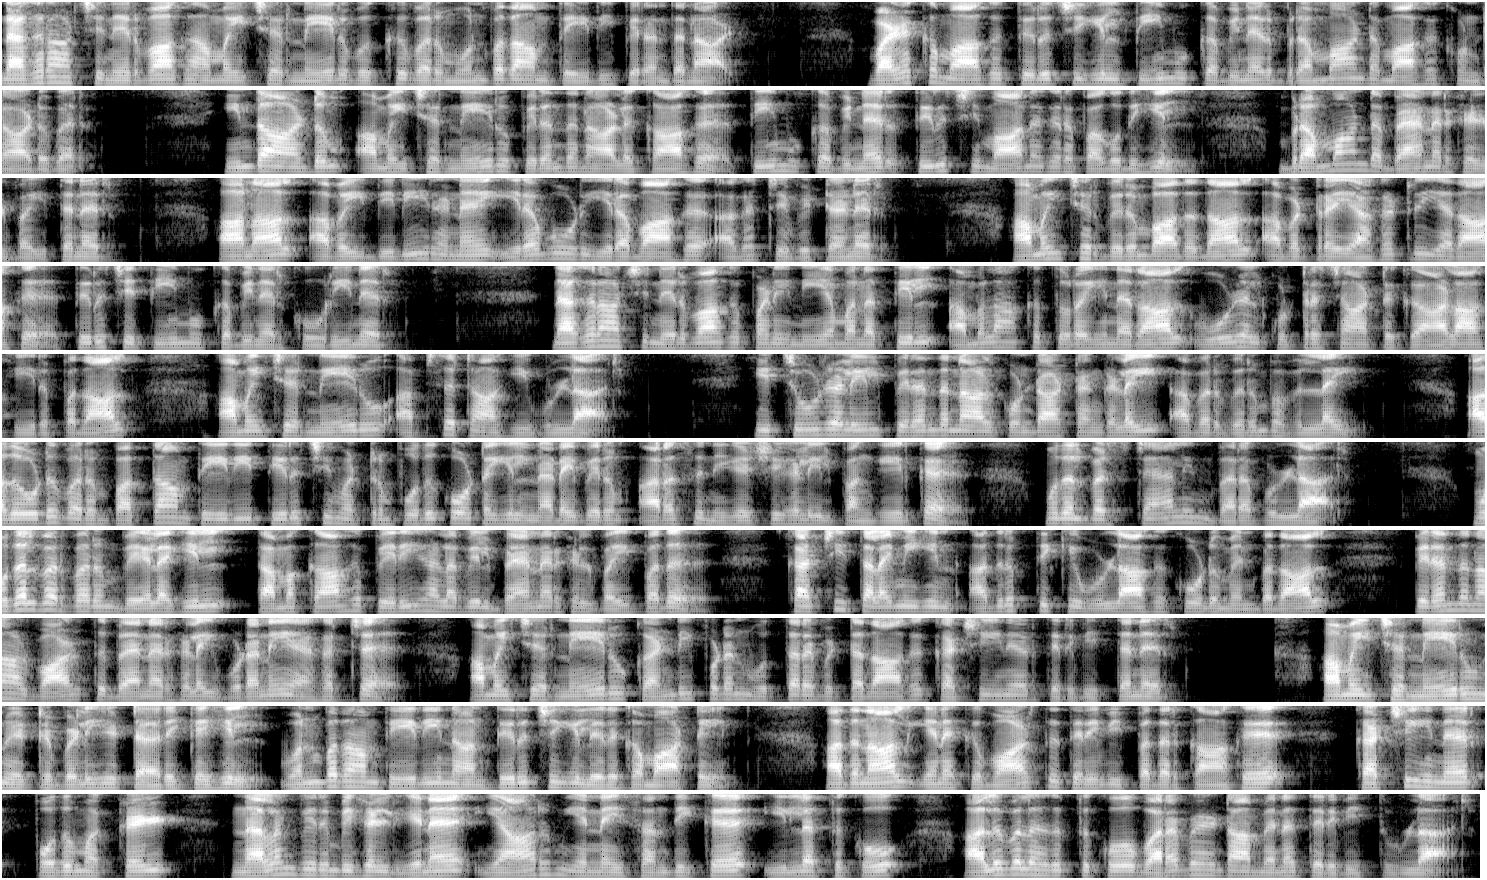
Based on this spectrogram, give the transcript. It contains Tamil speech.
நகராட்சி நிர்வாக அமைச்சர் நேருவுக்கு வரும் ஒன்பதாம் தேதி பிறந்த நாள். வழக்கமாக திருச்சியில் திமுகவினர் பிரம்மாண்டமாக கொண்டாடுவர். இந்த ஆண்டும் அமைச்சர் நேரு பிறந்த நாளுக்காக திமுகவினர் திருச்சி மாநகர பகுதியில் பிரம்மாண்ட பேனர்கள் வைத்தனர். ஆனால் அவை திடீரென இரவோடு இரவாக அகற்றிவிட்டனர். அமைச்சர் விரும்பாததால் அவற்றை அகற்றியதாக திருச்சி திமுகவினர் கூறினர். நகராட்சி நிர்வாகப் பணி நியமனத்தில் அமலாக்கத்துறையினரால் ஊழல் குற்றச்சாட்டுக்கு ஆளாகி இருப்பதால் அமைச்சர் நேரு அப்செட் ஆகியுள்ளார். இச்சூழலில் பிறந்தநாள் கொண்டாட்டங்களை அவர் விரும்பவில்லை. அதோடு வரும் பத்தாம் தேதி திருச்சி மற்றும் புதுக்கோட்டையில் நடைபெறும் அரசு நிகழ்ச்சிகளில் பங்கேற்க முதல்வர் ஸ்டாலின் வரவுள்ளார். முதல்வர் வரும் வேளையில் தமக்காக பெரிய அளவில் பேனர்கள் வைப்பது கட்சி தலைமையின் அதிருப்திக்கு உள்ளாகக்கூடும் என்பதால் பிறந்தநாள் வாழ்த்து பேனர்களை உடனே அகற்ற அமைச்சர் நேரு கண்டிப்புடன் உத்தரவிட்டதாக கட்சியினர் தெரிவித்தனர். அமைச்சர் நேரு நேற்று வெளியிட்ட அறிக்கையில் ஒன்பதாம் தேதி நான் திருச்சியில் இருக்க மாட்டேன். அதனால் எனக்கு வாழ்த்து தெரிவிப்பதற்காக கட்சியினர் பொதுமக்கள் நலன் விரும்பிகள் என யாரும் என்னை சந்திக்க இல்லத்துக்கோ அலுவலகத்துக்கோ வரவேண்டாம் என தெரிவித்துள்ளார்.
